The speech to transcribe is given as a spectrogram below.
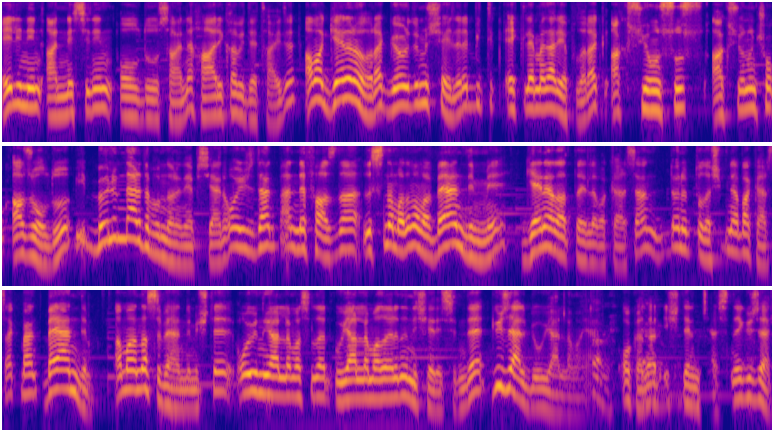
Ellie'nin annesinin olduğu sahne harika bir detaydı. Ama genel olarak gördüğümüz şeylere bir tık eklemeler yapılarak aksiyonsuz, aksiyonun çok az olduğu bir bölümler de bunların hepsi yani. O yüzden ben de fazla ısınamadım ama beğendim mi? Genel hatlarıyla bakarsan dönüp dolaşıp yine bakarsak ben beğendim. Ama nasıl beğendim işte? Oyun uyarlamaları, uyarlamalarının içerisinde güzel bir uyarlama yani. Tabii. O kadar Yani- işlerin içerisinde güzel.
